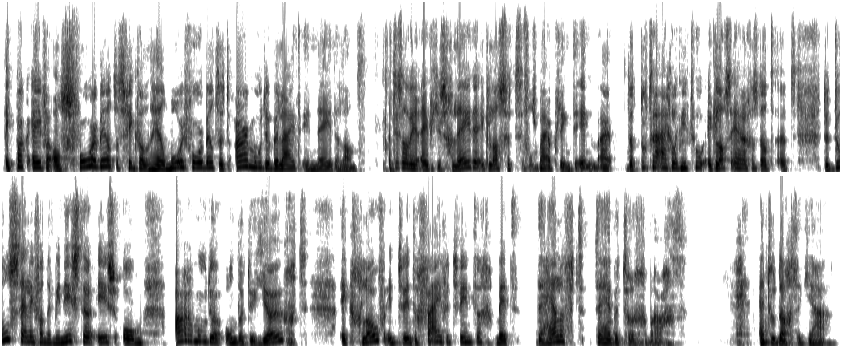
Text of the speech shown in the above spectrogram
Ik pak even als voorbeeld, dat vind ik wel een heel mooi voorbeeld, het armoedebeleid in Nederland. Het is alweer eventjes geleden. Ik las het volgens mij op LinkedIn, maar dat doet er eigenlijk niet toe. Ik las ergens dat het, de doelstelling van de minister is om armoede onder de jeugd, ik geloof in 2025, met de helft te hebben teruggebracht. En toen dacht ik, ja,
